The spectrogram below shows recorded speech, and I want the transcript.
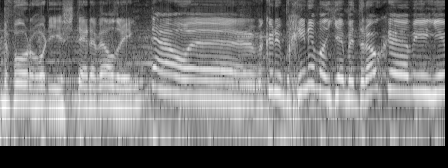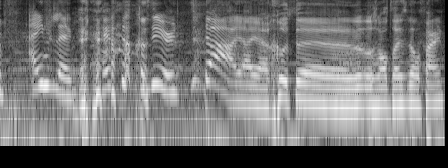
Daarvoor hoorde je Sterre Weldering. Nou, eh, we kunnen beginnen, want jij bent er ook eh, weer, Jip. Eindelijk. Heeft het geduurd? Ja, ja, ja, goed. dat is altijd wel fijn.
